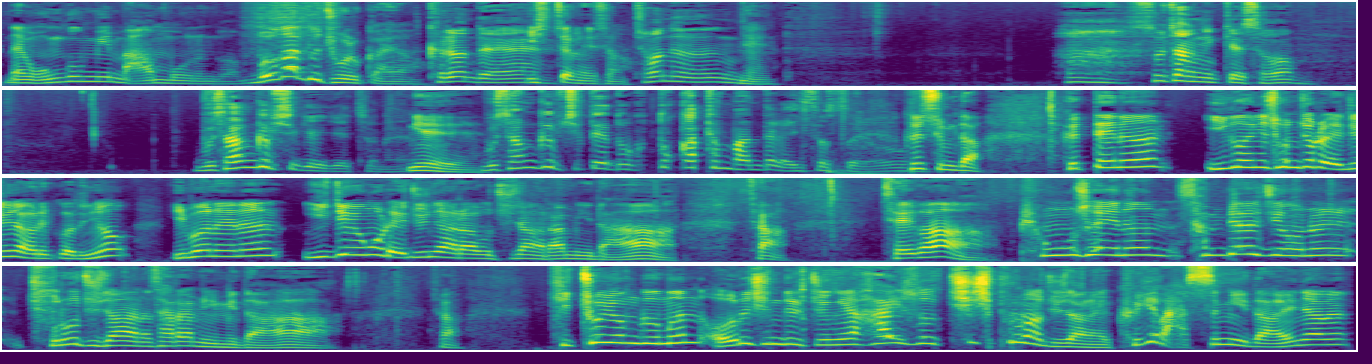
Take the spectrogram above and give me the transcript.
그다음에 온 국민 마음 모으는 거 뭐가 더 좋을까요? 그런데 이 시점에서 저는 네. 하, 소장님께서 무상급식 얘기했잖아요. 예. 무상급식 때도 똑같은 반대가 있었어요. 그렇습니다. 그때는 이건희 손주를 해주냐 그랬거든요. 이번에는 이재용을 해주냐라고 주장을 합니다. 자, 제가 평소에는 선별 지원을 주로 주장하는 사람입니다. 자, 기초연금은 어르신들 중에 하위소득 70%만 주잖아요. 그게 맞습니다. 왜냐하면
